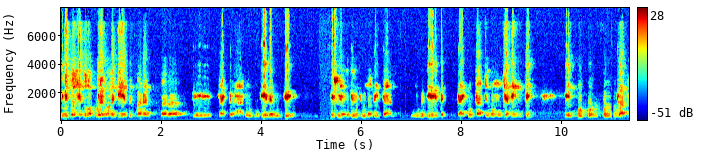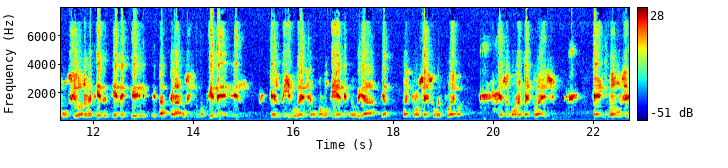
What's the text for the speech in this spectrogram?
me estoy haciendo la prueba, ¿me entiendes? Para, para estar claro, ¿me entiendes? Porque es que es fundamental, lo que tiene que estar en contacto con mucha gente eh, por, por, por, las funciones, ¿me entiendes? Tiene que estar claro si uno tiene el, el virus ese o no lo tiene, pero ya, ya está en proceso de prueba. Eso con respecto a eso. Entonces,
